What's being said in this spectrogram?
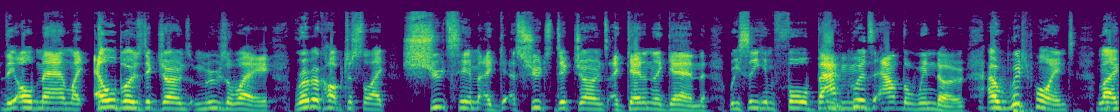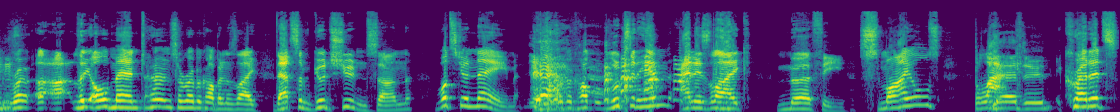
The old man like elbows Dick Jones, moves away. Robocop just like shoots him, ag- shoots Dick Jones again and again. We see him fall backwards out the window. At which point, like Ro- uh, uh, the old man turns to Robocop and is like, "That's some good shooting, son. What's your name?" And Robocop looks at him and is like, "Murphy." Smiles. Black. Yeah, dude. Credits,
